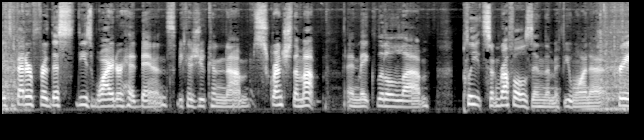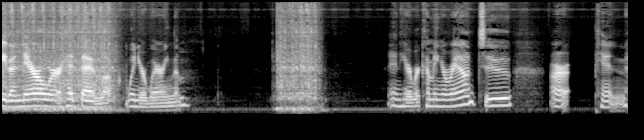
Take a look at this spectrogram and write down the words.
it's better for this these wider headbands because you can um, scrunch them up and make little um, pleats and ruffles in them if you want to create a narrower headband look when you're wearing them. And here we're coming around to our pin.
